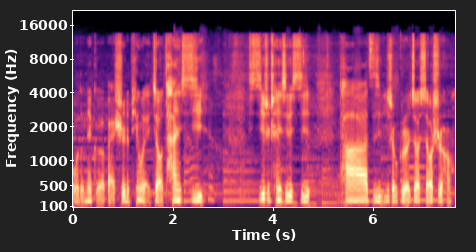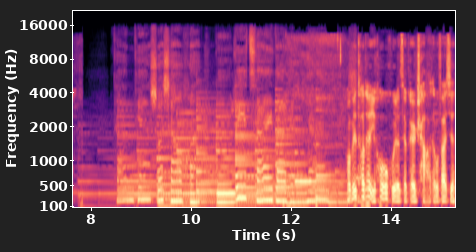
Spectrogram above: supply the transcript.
我的那个百事的评委叫叹息，息是晨曦的息，他自己的一首歌叫《小时候》。我被淘汰以后，我回来才开始查他，我发现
